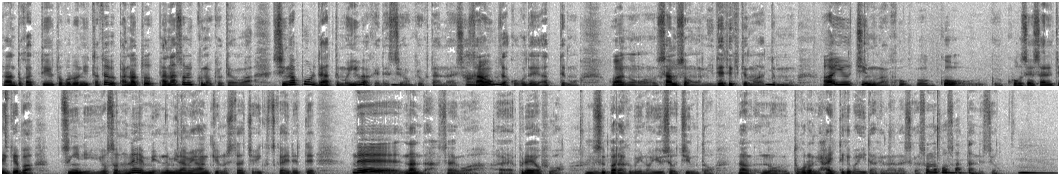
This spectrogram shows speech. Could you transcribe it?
なんとかっていうところに例えばパナトパナソニックの拠点はシンガポールであってもいいわけですよ、極端な話、はい、サンオブザここであってもあのサムソンに出てきてもらっても、うん、ああいうチームがこう構成されていけば次によそのね南半球の人たちをいくつか入れてでなんだ最後は、えー、プレーオフをスーパーラグビーの優勝チームとなのところに入っていけばいいだけの話がそんなコースあったんですよ。うん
